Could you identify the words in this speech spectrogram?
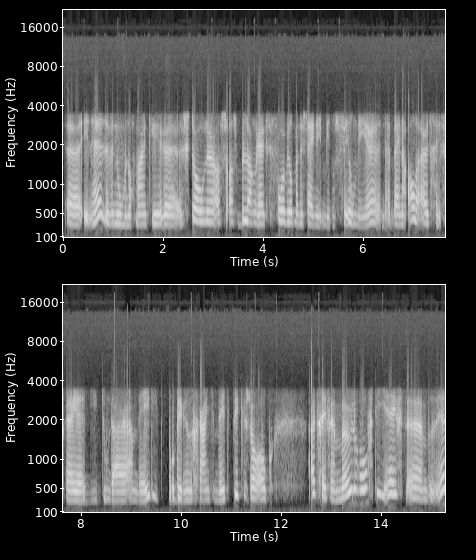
Eh, in, hè, we noemen nog maar een keer Stoner als, als belangrijkste voorbeeld, maar er zijn er inmiddels veel meer. Bijna alle uitgeverijen die doen daar aan mee, die proberen een graantje mee te pikken. Zo ook uitgever Meulenhof, die heeft ehm, hè,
